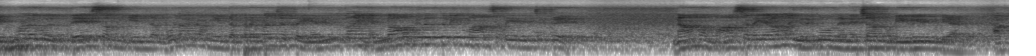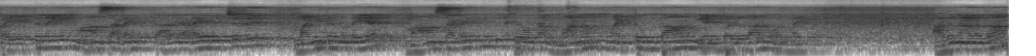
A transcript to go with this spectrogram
இவ்வளவு தேசம் இந்த உலகம் இந்த பிரபஞ்சத்தை எல்லாம் எல்லா விதத்திலையும் மாசடைய வச்சுட்டு நாம மாசடையாம இருக்கணும்னு நினைச்சா முடியவே முடியாது. அப்ப எத்தனையும் மாசடை அடைய வச்சது மனிதனுடைய மாசடைந்து போன மனம் மட்டும்தான் என்பதுதான் உண்மை. அதனாலதான்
